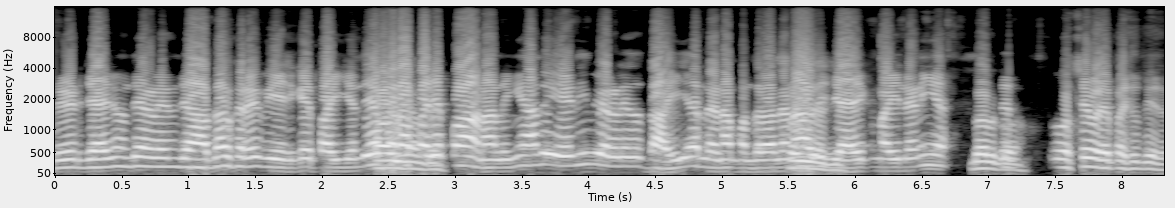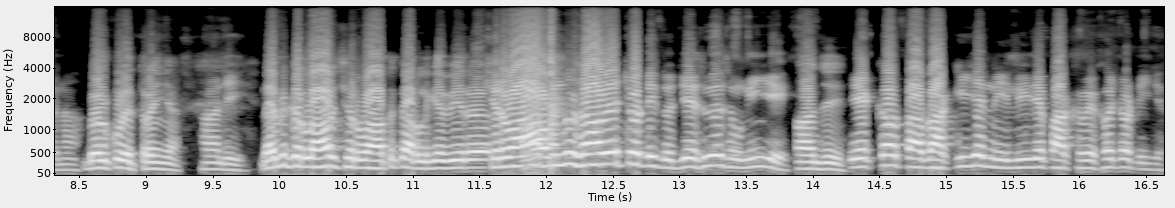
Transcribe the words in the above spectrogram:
ਰੇਟ ਜਾਇਜ਼ ਹੁੰਦੇ ਅਗਲੇ ਨੂੰ ਜਾਪਦਾ ਖਰੇ ਵੇਚ ਕੇ ਪਾਈ ਜਾਂਦੇ ਆ ਪਰ ਆਪਾਂ। ਜੇ ਭਾਣਾ ਲਈਆਂ ਤੇ ਇਹ ਨਹੀਂ ਵੀ ਅਗਲੇ ਤੋਂ 10000 ਲੈਣਾ 15 ਲੈਣਾ ਜੀ। ਜਾਇਜ਼ ਕਮਾਈ ਲੈਣੀ ਆ ਤੇ ਬਿਲਕੁਲ। ਉਸੇ ਵੇਲੇ ਪਸ਼ੂ ਦੇ ਦੇਣਾ। ਬਿਲਕੁਲ ਇਸ ਤਰ੍ਹਾਂ ਹੀ ਆ। ਹਾਂਜੀ। ਲੈ ਵੀ ਗਰਲਾਲ ਸ਼ੁਰੂਆਤ ਕਰ ਲਈਏ ਵੀਰ। ਸ਼ੁਰੂਆਤ ਸੰਧੂ ਸਾਹਿਬ ਇਹ ਝੋਟੀ ਦੂਜੇ ਸੂਏ ਸੁਣੀ ਜੇ। ਹਾਂਜੀ। ਇੱਕ ਹਫਤਾ ਬਾਕੀ ਜੇ ਨੀਲੀ ਦੇ ਪੱਖ ਵੇਖੋ ਝੋਟੀ 'ਚ।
